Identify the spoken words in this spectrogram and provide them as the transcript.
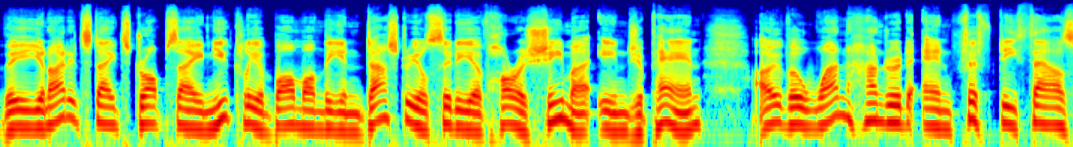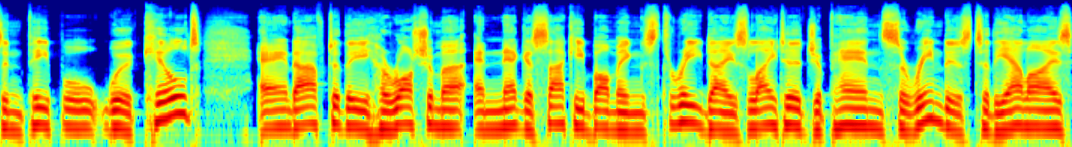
the United States drops a nuclear bomb on the industrial city of Hiroshima in Japan. Over 150,000 people were killed. And after the Hiroshima and Nagasaki bombings, three days later, Japan surrenders to the Allies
